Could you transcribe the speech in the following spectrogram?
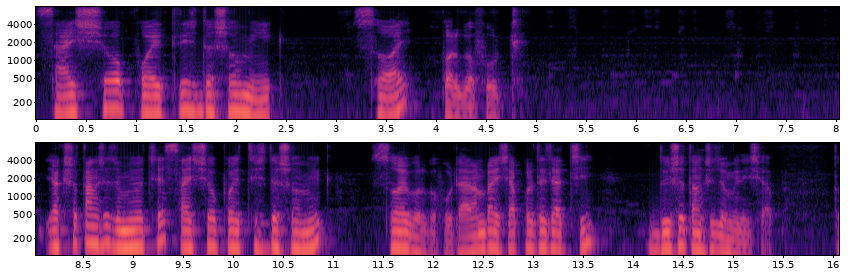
চারশো পঁয়ত্রিশ দশমিক ছয় বর্গ ফুট। এক শতাংশ জমি হচ্ছে চারশো পঁয়ত্রিশ দশমিক ছয় বর্গ ফুট। আর আমরা হিসাব করতে যাচ্ছি দুই শতাংশ জমির হিসাব। তো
